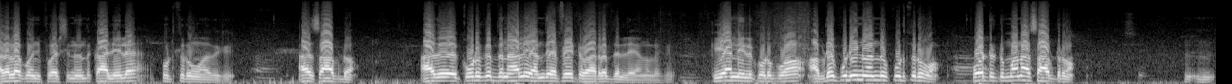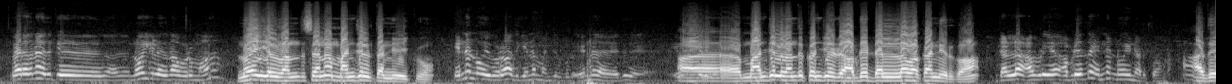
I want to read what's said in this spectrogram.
அதெல்லாம் கொஞ்சம் பரிசுன்னு வந்து காலையில் கொடுத்துருவோம் அதுக்கு. அது சாப்பிடும். அது கொடுக்கறதுனால எந்த எஃபெக்ட் வர்றதில்லை எங்களுக்கு. கியானியில் கொடுப்போம். அப்படியே புடின்னு வந்து கொடுத்துருவோம். போட்டுட்டோம்னா சாப்பிட்றோம் சரி. ம், ம். வேற எதனா இதுக்கு அஹ், நோய்கள் எதனா வருமா? நோய்கள் வந்துச்சுன்னா மஞ்சள் தண்ணி வைக்குவோம். என்ன நோய் வரும்? அதுக்கு என்ன மஞ்சள் என்ன இது? மஞ்சள் வந்து கொஞ்சம் அப்படியே டல்லாக உக்காந்து இருக்கும். என்ன நோய் நடத்தும் அது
